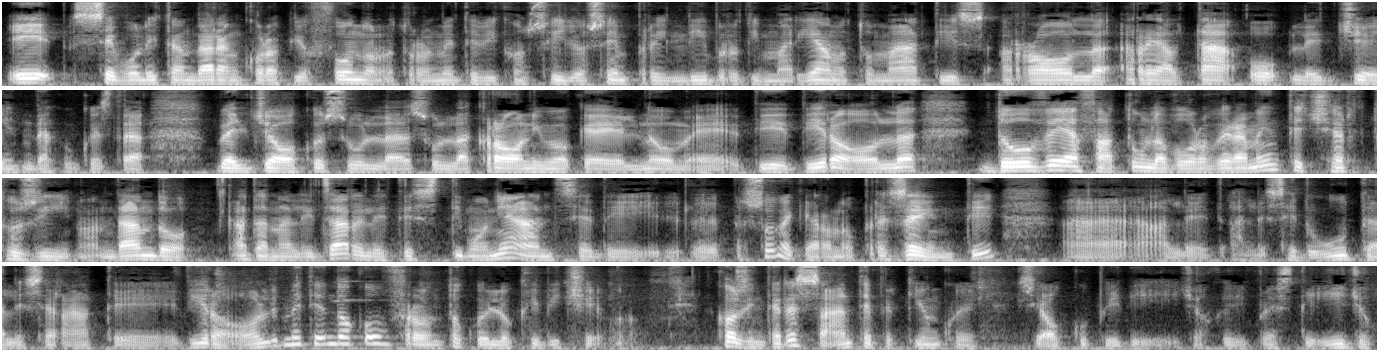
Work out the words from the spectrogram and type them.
e se volete andare ancora più a fondo, naturalmente vi consiglio sempre il libro di Mariano Tomatis, Roll, Realtà o Leggenda, con questo bel gioco sul, sull'acronimo che è il nome di, di Roll, dove ha fatto un lavoro veramente certosino, andando ad analizzare le testimonianze dei, delle persone che erano presenti eh, alle, alle sedute, alle serate di Roll, mettendo a confronto quello che dicevano. Cosa interessante per chiunque si occupa occupi di giochi di prestigio,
